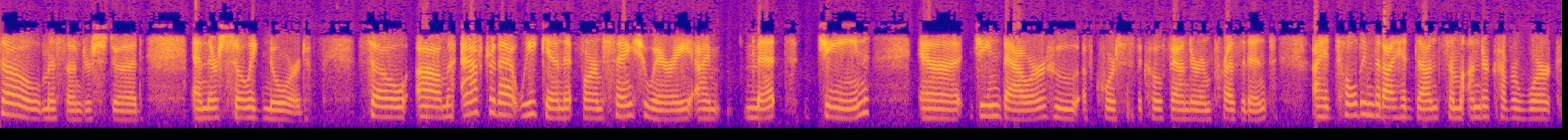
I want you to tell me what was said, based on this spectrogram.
so misunderstood and they're so ignored. So um, after that weekend at Farm Sanctuary, I met Gene, uh, Gene Baur, who of course is the co-founder and president. I had told him that I had done some undercover work,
